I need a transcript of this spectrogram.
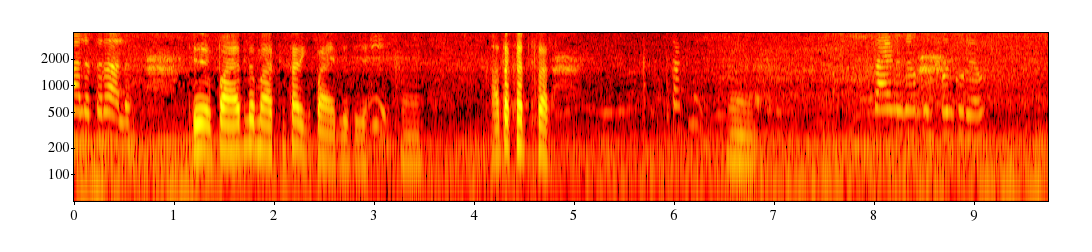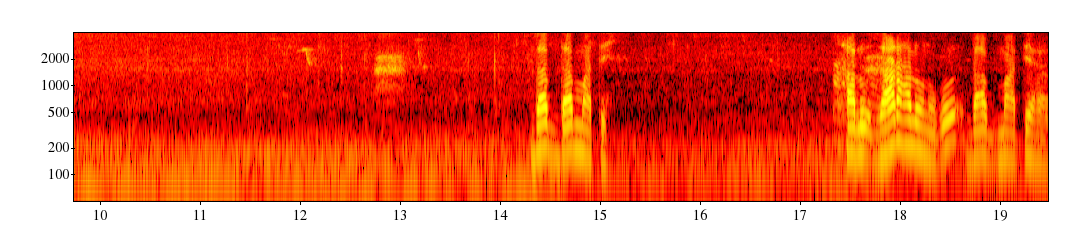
आलं तर आलं. ते पायातलं माती सारखी पायातली तुझ्या. आता खत सार. टाकलं हम्म. सायनं जरा कुंपण करूया. दाब दाब माती हालू झाड हलवू नको दाब माती हा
